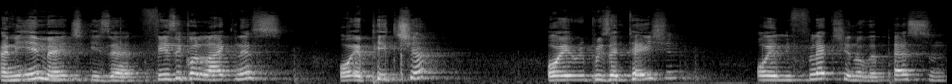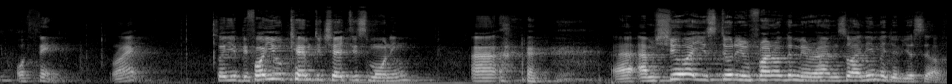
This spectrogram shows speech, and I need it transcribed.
an image is a physical likeness or a picture or a representation or a reflection of a person or thing, right? So you, before you came to church this morning, Uh, uh, I'm sure you stood in front of the mirror and saw an image of yourself.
